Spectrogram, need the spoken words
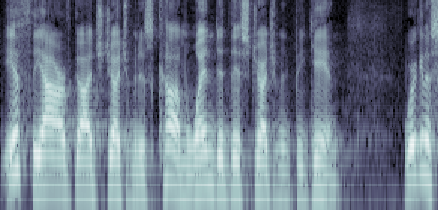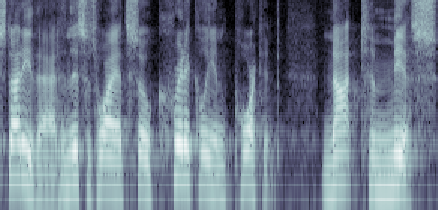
If the hour of God's judgment has come, when did this judgment begin? We're going to study that, and this is why it's so critically important not to miss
